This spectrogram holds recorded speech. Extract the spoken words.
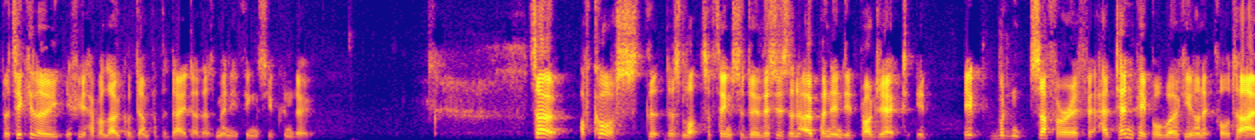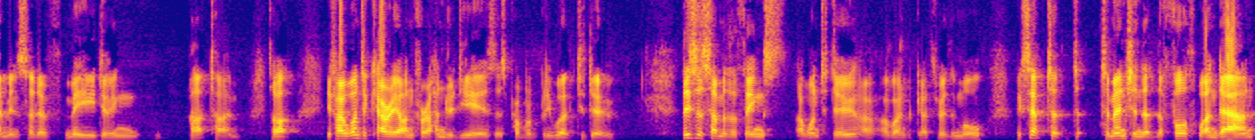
particularly if you have a local dump of the data. There's many things you can do. So, of course, th there's lots of things to do. This is an open-ended project. It it wouldn't suffer if it had 10 people working on it full time instead of me doing part time. So if I want to carry on for 100 years, there's probably work to do. These are some of the things I want to do. I, I won't go through them all, except to, to, to mention that the fourth one down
